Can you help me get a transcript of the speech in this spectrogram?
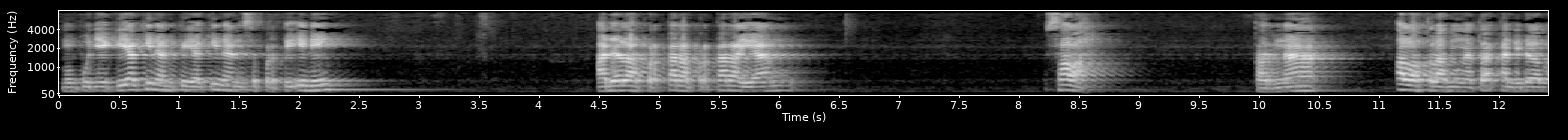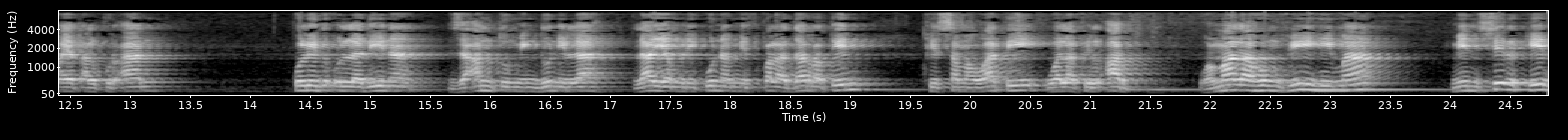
mempunyai keyakinan-keyakinan seperti ini adalah perkara-perkara yang salah. Karena Allah telah mengatakan di dalam ayat Al-Qur'an, "Qul ladina za'amtum min dunillah la yamlikuna mithqala dzarratin fis samawati wala fil ard wa ma lahum fihi ma min syirkin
